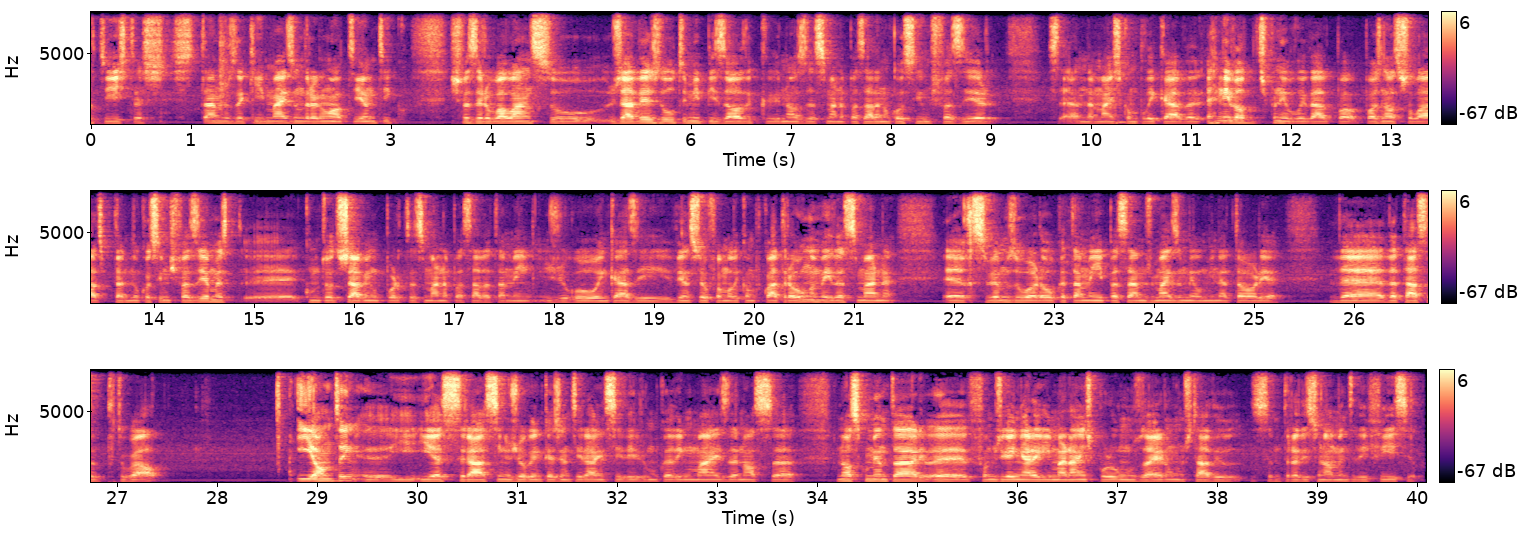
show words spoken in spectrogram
Portistas. Estamos aqui mais um Dragão Autêntico. Vamos fazer o balanço já desde o último episódio que nós a semana passada não conseguimos fazer. Anda mais complicado a nível de disponibilidade para, para os nossos lados, portanto não conseguimos fazer, mas eh, como todos sabem, o Porto a semana passada também jogou em casa e venceu o Famalicão por 4 a 1. A meio da semana eh, recebemos o Arouca também e passamos mais uma eliminatória da, da Taça de Portugal. E ontem, eh, e, esse será assim o jogo em que a gente irá incidir um bocadinho mais a nossa nosso comentário, eh, fomos ganhar a Guimarães por 1-0, um estádio sempre tradicionalmente difícil.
